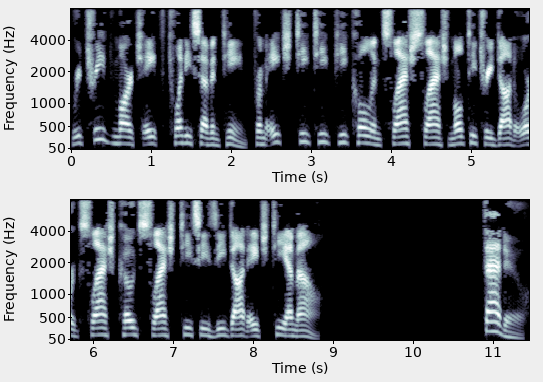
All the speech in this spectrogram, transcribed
Retrieved March 8, 2017, from http multitree.org codes tcz.html Thado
